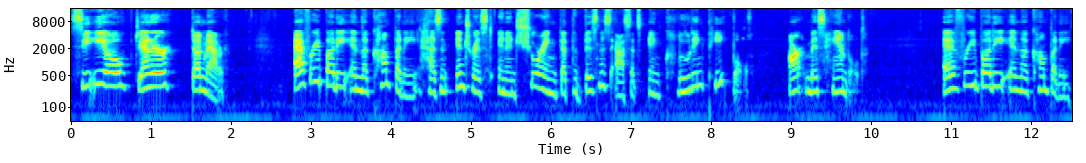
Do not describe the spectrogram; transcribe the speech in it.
CEO, janitor, doesn't matter. Everybody in the company has an interest in ensuring that the business assets, including people, aren't mishandled. Everybody in the company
